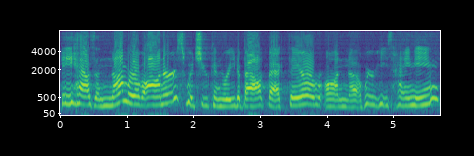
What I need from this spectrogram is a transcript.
He has a number of honors, which you can read about back there on uh, where he's hanging.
